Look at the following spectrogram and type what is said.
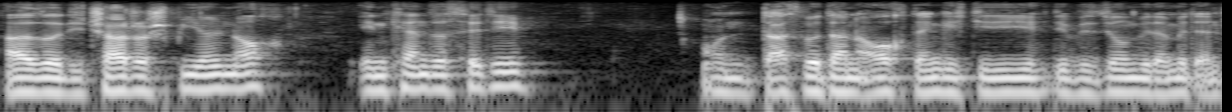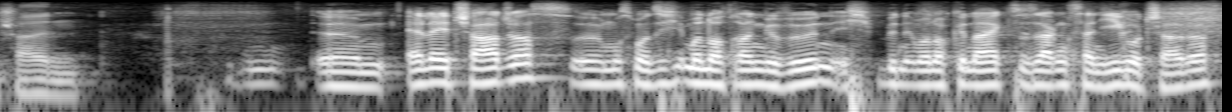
Also die Chargers spielen noch in Kansas City. Und das wird dann auch, denke ich, die Division wieder mitentscheiden. Ähm, LA Chargers, äh, muss man sich immer noch dran gewöhnen. Ich bin immer noch geneigt zu sagen San Diego Chargers.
